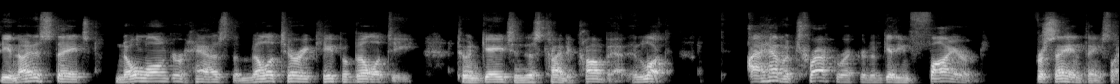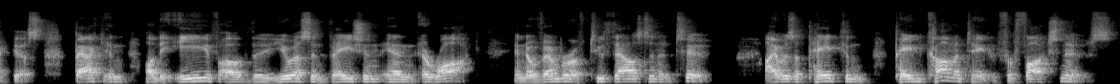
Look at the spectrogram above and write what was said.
The United States no longer has the military capability to engage in this kind of combat. And look, I have a track record of getting fired for saying things like this. Back in on the eve of the US invasion in Iraq in November of 2002, I was a paid con- paid commentator for Fox News,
